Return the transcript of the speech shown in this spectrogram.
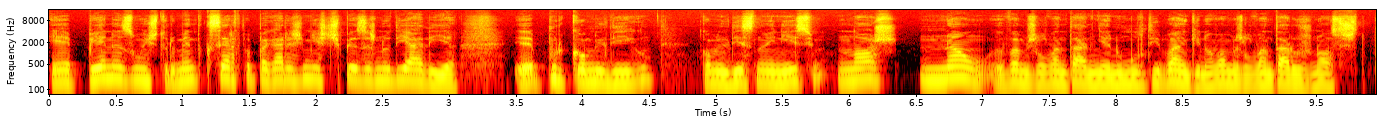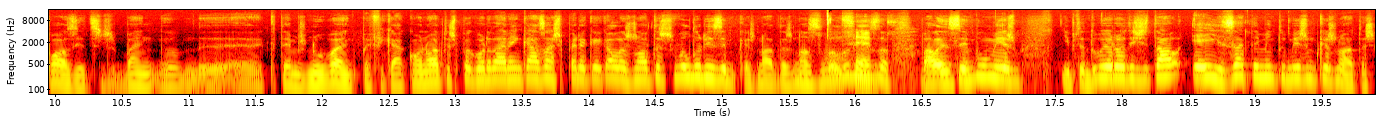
é apenas um instrumento que serve para pagar as minhas despesas no dia a dia. Eh, porque, como lhe digo, como lhe disse no início, nós não vamos levantar dinheiro no multibanco e não vamos levantar os nossos depósitos de banco, eh, que temos no banco para ficar com notas para guardar em casa à espera que aquelas notas se valorizem, porque as notas não se valorizam, certo. valem sempre o mesmo. E portanto o euro digital é exatamente o mesmo que as notas.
